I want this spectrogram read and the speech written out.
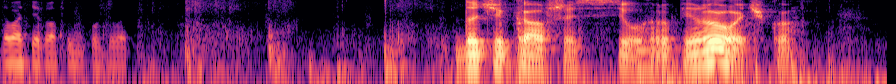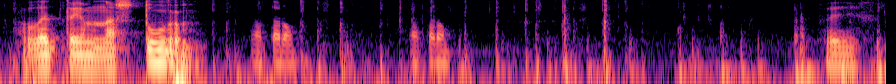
Давайте этого сынку убивать. Дочекавшись всю групіровочку, летим на штурм. На втором. На втором. Поїхали,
